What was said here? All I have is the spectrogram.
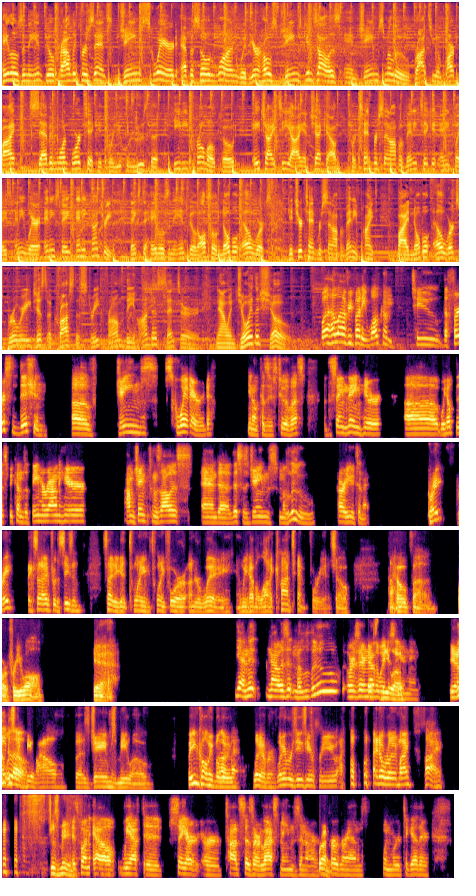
Halos in the Infield proudly presents James Squared Episode 1 with your host James Gonzalez and James Malou. Brought to you in part by 714 Tickets, where you can use the HITI promo code HITI at checkout for 10% off of any ticket, any place, anywhere, any state, any country. Thanks to Halos in the Infield. Also, Noble Ale Works. Get your 10% off of any pint by Noble Ale Works Brewery just across the street from the Honda Center. Now enjoy the show. Well, hello everybody. Welcome to the first edition of James Squared. You know, because there's two of us with the same name here. Uh, we hope this becomes a theme around here. I'm James Gonzalez, and uh, this is James Malou. How are you tonight? Great, great excited for the season. Excited to get 2024 underway, and we have a lot of content for you. So I hope, uh, or for you all, yeah. Yeah, and it, now is it Malou or is there another It's way to Milo. say your name? Yeah, it looks like Milau, but it's James Milo. But you can call me Malou. Right. Whatever, whatever's easier for you. I don't, I don't really mind. Hi, just me. It's funny how we have to say our, or Todd says our last names in our Right. programs when we're together,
